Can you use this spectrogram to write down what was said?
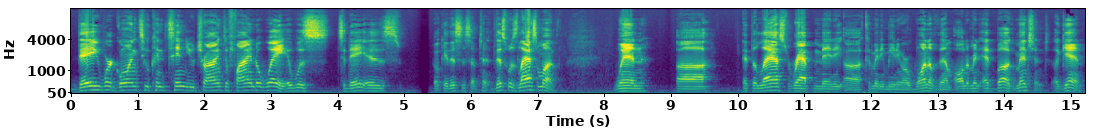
They were going to continue trying to find a way. It was today is okay. This is September. This was last month when uh, at the last rap committee, uh, committee meeting, or one of them, Alderman Ed Bugg mentioned again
